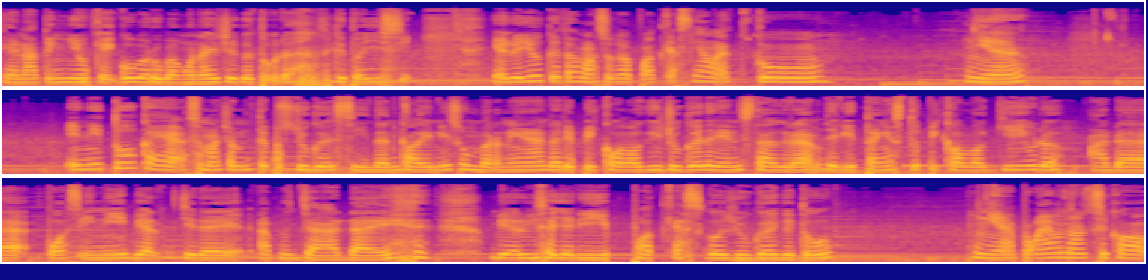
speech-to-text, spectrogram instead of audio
kayak nothing new kayak gue baru bangun aja gitu udah gitu aja sih. Ya udah yuk kita masuk ke podcastnya let's go. Ya ini tuh kayak semacam tips juga sih dan kali ini sumbernya dari Psikologi juga dari Instagram. Jadi thanks to Psikologi udah ada post ini biar jadi apa jadai. Biar bisa jadi podcast gue juga gitu. Ya pokoknya menurut psiko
